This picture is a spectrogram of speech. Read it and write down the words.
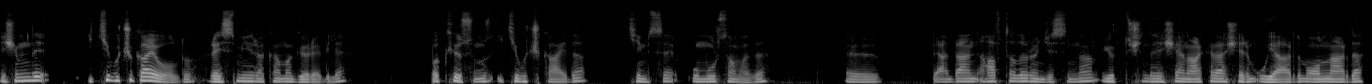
E şimdi iki buçuk ay oldu resmi rakama göre bile. Bakıyorsunuz iki buçuk ayda kimse umursamadı. Ee, ben, ben haftalar öncesinden yurt dışında yaşayan arkadaşlarım uyardım. Onlar da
